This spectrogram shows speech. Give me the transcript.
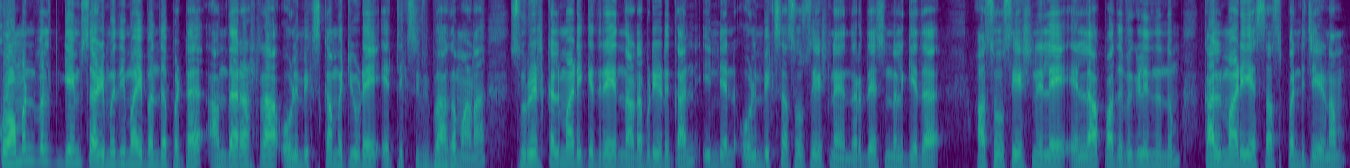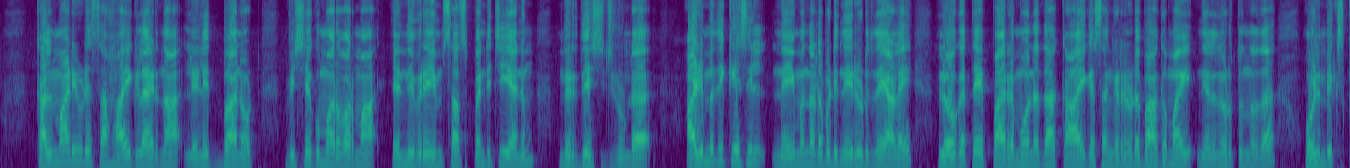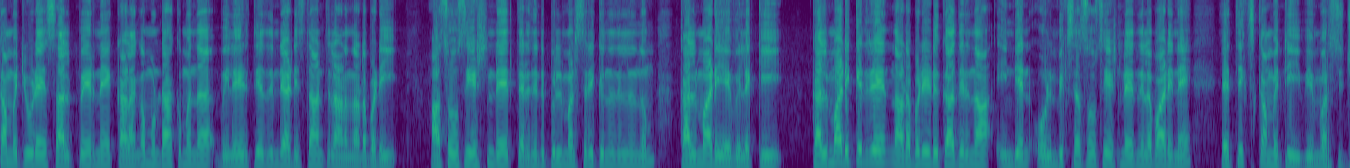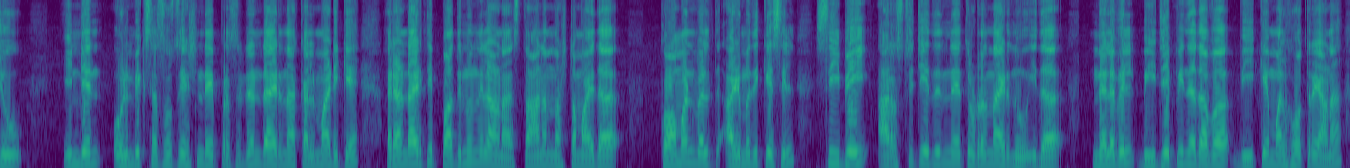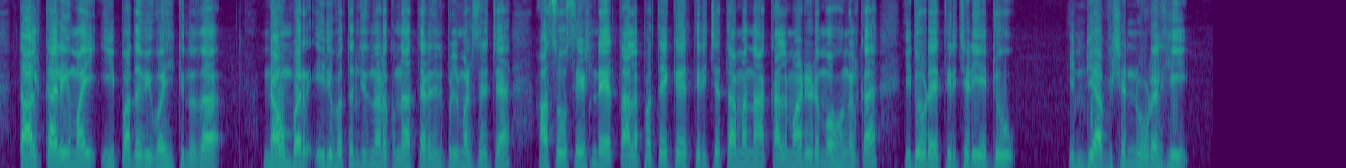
Commonwealth games അഴിമതിയുമായി ബന്ധപ്പെട്ട് അന്താരാഷ്ട്ര Olympics കമ്മിറ്റിയുടെ എത്തിക്സ് വിഭാഗമാണ് സുരേഷ് കൽമാടിക്കെതിരെ നടപടിയെടുക്കാൻ ഇന്ത്യൻ ഒളിമ്പിക്സ് അസോസിയേഷന് നിർദ്ദേശം നൽകിയത്. അസോസിയേഷനിലെ എല്ലാ പദവികളിൽ നിന്നും കൽമാടിയെ സസ്പെൻഡ് ചെയ്യണം. കൽമാടിയുടെ സഹായികളായിരുന്ന ലളിത് ബാനോട്ട് വിശ്വകുമാർ വർമ്മ എന്നിവരെയും സസ്പെൻഡ് ചെയ്യാനും നിർദ്ദേശിച്ചിട്ടുണ്ട്. അഴിമതി കേസിൽ നിയമ നടപടി നേരിടുന്നയാളെ ലോകത്തെ പരമോന്നത കായിക സംഘടനയുടെ ഭാഗമായി നിലനിർത്തുന്നത് ഒളിമ്പിക്സ് കമ്മിറ്റിയുടെ സൽപ്പേരിനെ കളങ്കമുണ്ടാക്കുമെന്ന് വിലയിരുത്തിയതിന്റെ അടിസ്ഥാനത്തിലാണ് നടപടി. അസോസിയേഷന്റെ തെരഞ്ഞെടുപ്പിൽ മത്സരിക്കുന്നതിൽ നിന്നും കൽമാടിയെ വിലക്കി. കൽമാടിക്കെതിരെ നടപടിയെടുക്കാതിരുന്ന ഇന്ത്യൻ ഒളിമ്പിക്സ് അസോസിയേഷന്റെ നിലപാടിനെ എത്തിക്സ് കമ്മിറ്റി വിമർശിച്ചു. ഇന്ത്യൻ ഒളിമ്പിക്സ് അസോസിയേഷന്റെ പ്രസിഡന്റായിരുന്ന കൽമാടിക്ക് രണ്ടായിരത്തി പതിനൊന്നിലാണ് സ്ഥാനം നഷ്ടമായത്. കോമൺവെൽത്ത് അഴിമതിക്കേസിൽ സി ബി ഐ അറസ്റ്റ് ചെയ്തതിനെ തുടർന്നായിരുന്നു ഇത്. നിലവിൽ ബി ജെ പി നേതാവ് വി കെ മൽഹോത്രയാണ് താൽക്കാലികമായി ഈ പദവി വഹിക്കുന്നത്. നവംബർ ഇരുപത്തഞ്ചിന് നടക്കുന്ന തെരഞ്ഞെടുപ്പിൽ മത്സരിച്ച് അസോസിയേഷന്റെ തലപ്പത്തേക്ക് തിരിച്ചെത്താമെന്ന കൽമാടിയുടെ മോഹങ്ങൾക്ക് ഇതോടെ തിരിച്ചടിയേറ്റു. India vision New Delhi.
